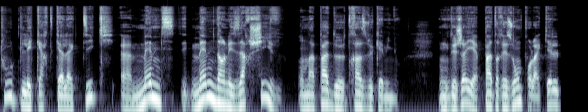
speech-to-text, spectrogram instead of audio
toutes les cartes galactiques, euh, même, dans les archives, on n'a pas de traces de Camino. Donc déjà il n'y a pas de raison pour laquelle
